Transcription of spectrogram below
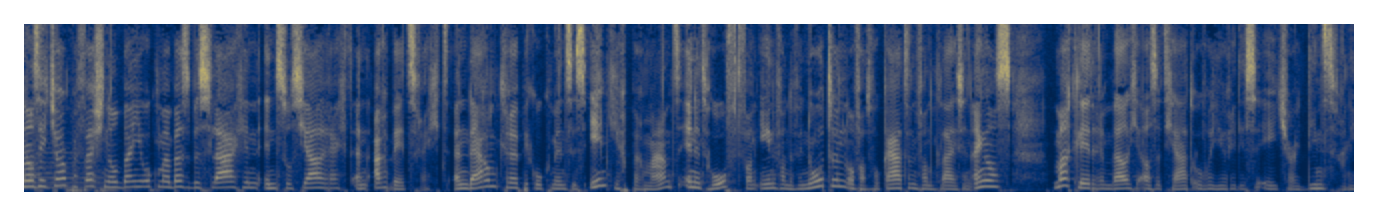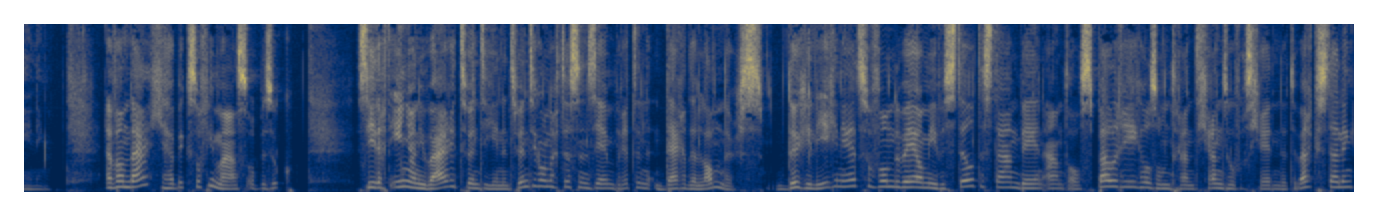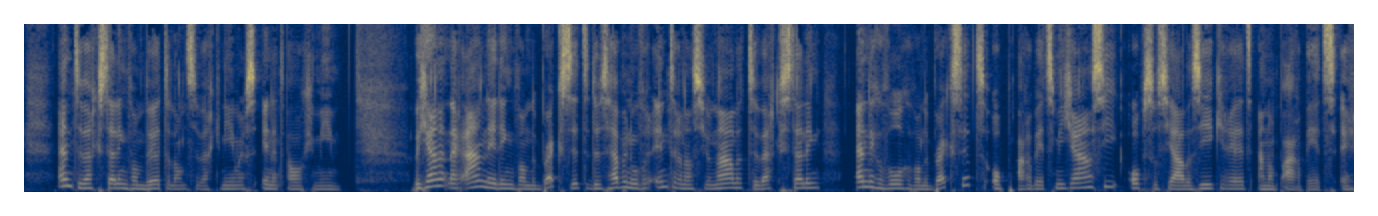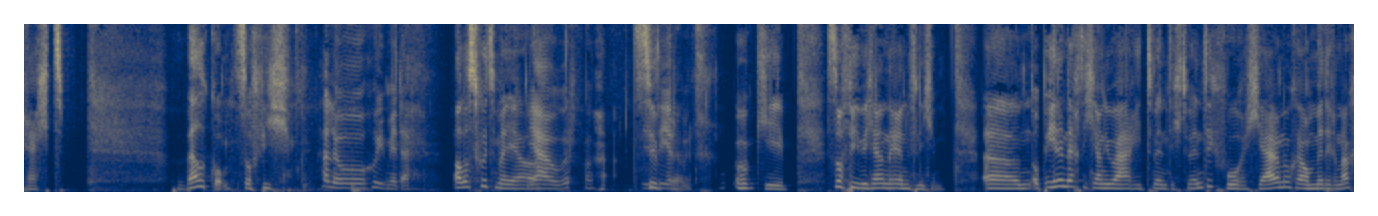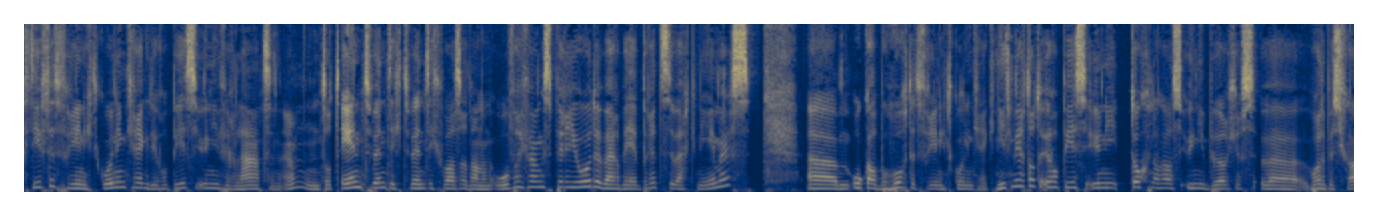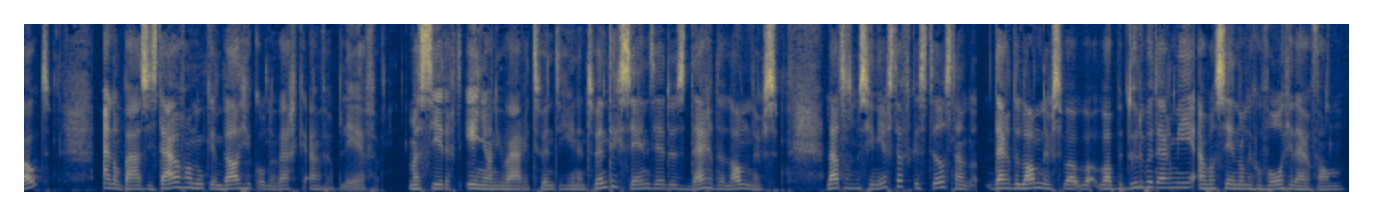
En als HR-professional ben je ook maar best beslagen in sociaal recht en arbeidsrecht. En daarom kruip ik ook minstens één keer per maand in het hoofd van een van de venoten of advocaten van Klaes en Engels, marktleider in België als het gaat over juridische HR-dienstverlening. En vandaag heb ik Sophie Maas op bezoek. Sedert 1 januari 2021 ondertussen zijn Britten derde landers. De gelegenheid, zo vonden wij, om even stil te staan bij een aantal spelregels omtrent grensoverschrijdende tewerkstelling en tewerkstelling van buitenlandse werknemers in het algemeen. We gaan het naar aanleiding van de Brexit dus hebben over internationale tewerkstelling en de gevolgen van de Brexit op arbeidsmigratie, op sociale zekerheid en op arbeidsrecht. Welkom, Sophie. Hallo, goedemiddag. Alles goed met jou? Ja hoor. Super. Zeer goed. Oké. Sophie, we gaan erin vliegen. Uh, op 31 januari 2020, vorig jaar nog, aan middernacht, heeft het Verenigd Koninkrijk de Europese Unie verlaten. Hè. tot eind 2020 was er dan een overgangsperiode waarbij Britse werknemers, um, ook al behoort het Verenigd Koninkrijk niet meer tot de Europese Unie, toch nog als Unieburgers uh, worden beschouwd. En op basis daarvan ook in België konden werken en verblijven. Maar sedert 1 januari 2021 zijn zij dus derde landers. Laten we misschien eerst even stilstaan. Derde landers, wat, wat, wat bedoelen we daarmee en wat zijn dan de gevolgen daarvan?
